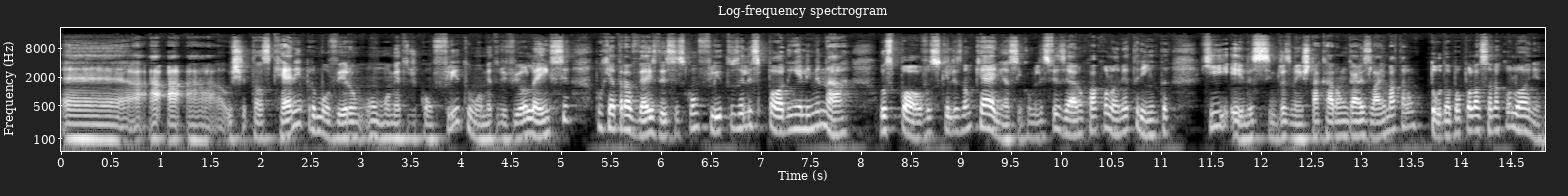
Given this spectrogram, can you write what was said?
É, a, a, a, os titãs querem promover um, um, momento de conflito, um momento de violência, porque através desses conflitos eles podem eliminar os povos que eles não querem, assim como eles fizeram com a colônia 30, que eles simplesmente tacaram gás lá e mataram toda a população da colônia,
